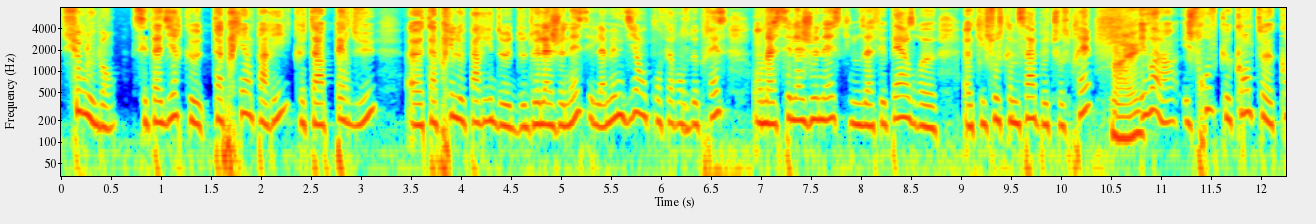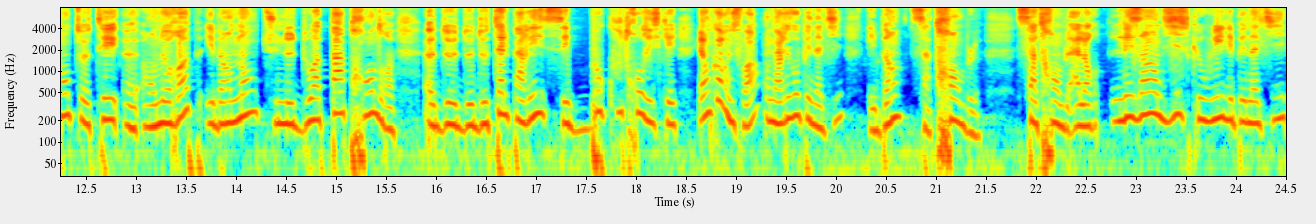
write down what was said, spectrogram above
sur le banc. C'est-à-dire que tu as pris un pari, que tu as perdu, euh, tu as pris le pari de, de, de, la jeunesse, et il l'a même dit en conférence de presse, on a c'est la jeunesse qui nous a fait perdre euh, quelque chose comme ça, à peu de choses près. Et voilà, et je trouve que quand, quand tu es euh, en Europe, et eh ben non, tu ne dois pas prendre euh, de, de, de tels paris, c'est beaucoup trop risqué. Et encore une fois, on arrive au penalty, et eh ben ça tremble, ça tremble. Alors les uns disent que oui, les penalties,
